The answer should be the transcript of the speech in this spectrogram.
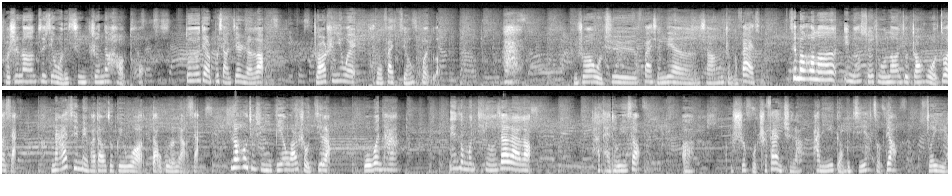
可是呢，最近我的心真的好痛，都有点不想见人了，主要是因为头发剪毁了。唉，你说我去发型店想整个发型。进门后呢，一名学徒呢就招呼我坐下，拿起美发刀就给我捣鼓了两下，然后就去一边玩手机了。我问他：“你怎么停下来了？”他抬头一笑：“啊，师傅吃饭去了，怕你等不及走掉，所以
